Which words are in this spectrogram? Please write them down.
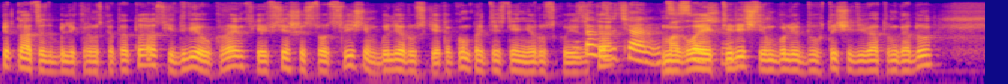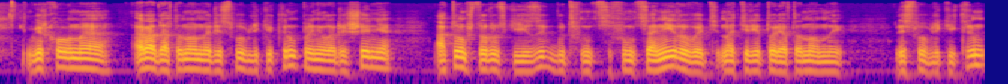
15 были крымско-татарские, 2 украинские, все 600 с лишним были русские. О каком притеснении русского Ну, языка так, звичайно, це могла идти речь, тем более в 2009 году Верховная Рада Автономной Республики Крым приняла решение о том, что русский язык будет функци- функционировать на территории Автономной Республики Крым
